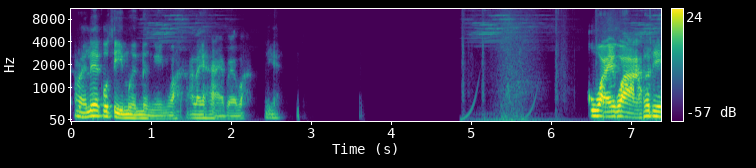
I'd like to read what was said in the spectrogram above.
ทำไมเลือกกูสี่หมื่นหนึ่งเองวะ อะไรหายไปวะเนี่ยกูไวกว่าเท่าที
